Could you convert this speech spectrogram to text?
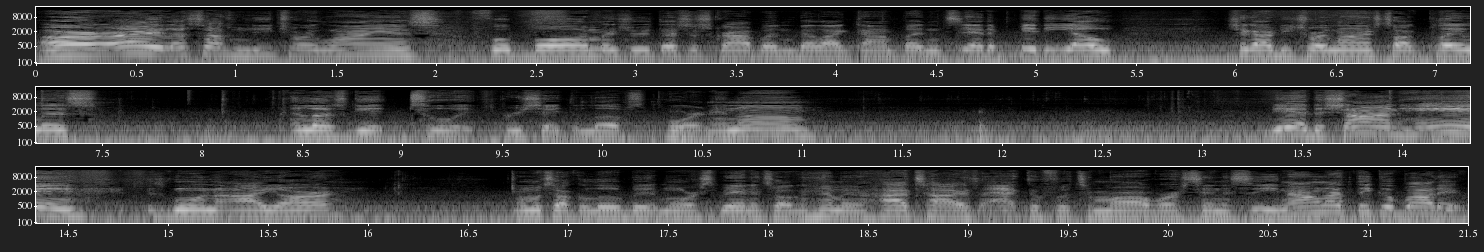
All right, let's talk some Detroit Lions football. Make sure you hit that subscribe button, bell icon button, share the video. Check out Detroit Lions Talk playlist, and let's get to it. Appreciate the love, support, and um, yeah, Da'Shawn Hand is going to IR. I'm gonna talk a little bit more Spanish talking him and Vaitai is active for tomorrow versus Tennessee. Now, when I think about it,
